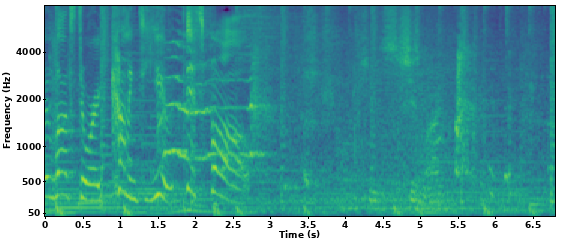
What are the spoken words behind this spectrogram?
love story coming to you this fall. She's, she's mine.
